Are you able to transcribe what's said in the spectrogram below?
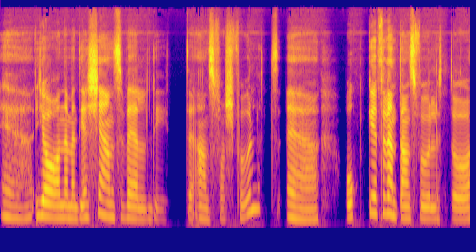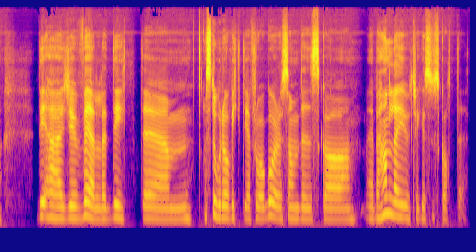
Eh, ja, nej men det känns väldigt eh, ansvarsfullt eh, och förväntansfullt. Och det är ju väldigt eh, stora och viktiga frågor som vi ska eh, behandla i utrikesutskottet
